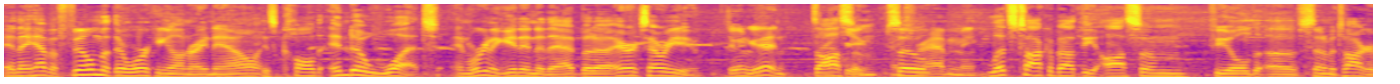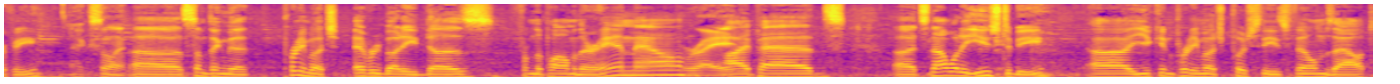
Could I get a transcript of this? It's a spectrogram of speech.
and they have a film that they're working on right now. It's called Endo What, and we're going to get into that. But uh, Eric, how are you? Doing good. It's Thank awesome. You. Thanks so for having me. let's talk about the awesome field of cinematography. Excellent. Uh, something that pretty much everybody does from the palm of their hand now. Right. iPads. Uh, it's not what it used to be. Uh, you can pretty much push these films out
